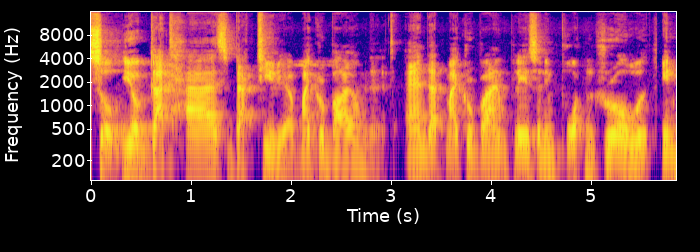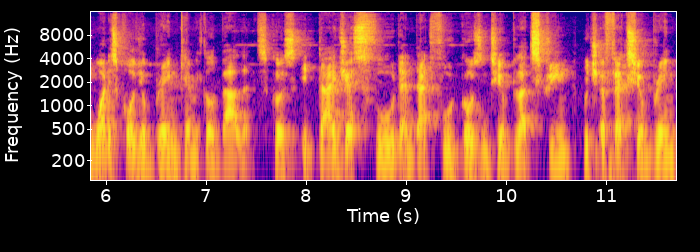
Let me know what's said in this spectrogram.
so your gut has bacteria microbiome in it and that microbiome plays an important role in what is called your brain chemical balance because it digests food and that food goes into your bloodstream which affects your brain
